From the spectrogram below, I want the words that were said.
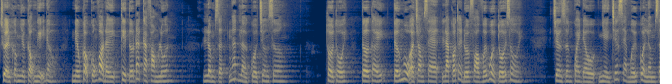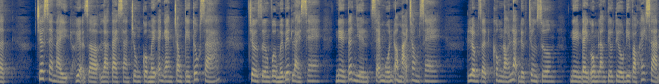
Chuyện không như cậu nghĩ đâu, nếu cậu cũng vào đây thì tớ đặt cả phòng luôn. Lâm giật ngắt lời của Trương Dương. Thôi thôi, tớ thấy tớ ngủ ở trong xe là có thể đối phó với buổi tối rồi. Trương Dương quay đầu nhìn chiếc xe mới của Lâm Giật. Chiếc xe này hiện giờ là tài sản chung của mấy anh em trong ký túc xá. Trương Dương vừa mới biết lái xe, nên tất nhiên sẽ muốn ở mãi trong xe. Lâm Giật không nói lại được Trương Dương, nên đành ôm Lăng Tiêu Tiêu đi vào khách sạn.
